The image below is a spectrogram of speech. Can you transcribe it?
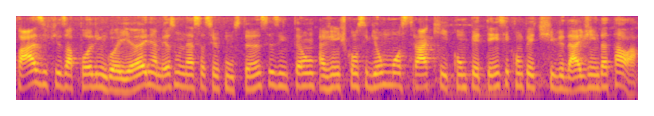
quase fiz a pole em Goiânia, mesmo nessas circunstâncias, então a gente conseguiu mostrar que competência e competitividade ainda tá lá.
